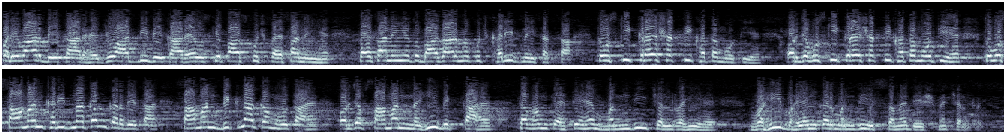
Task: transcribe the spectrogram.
परिवार बेकार है, जो आदमी बेकार है, उसके पास कुछ पैसा नहीं है। पैसा नहीं है तो बाज़ार में कुछ खरीद नहीं सकता। तो उसकी क्रय शक्ति खत्म होती है। और जब उसकी क्रय शक्ति खत्म होती है तो वो सामान खरीदना कम कर देता है। सामान बिकना कम होता है। और जब सामान नहीं बिकता है, तब हम कहते हैं, मंदी चल रही है। वही भयंकर मंदी इस समय देश में चल रही है।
